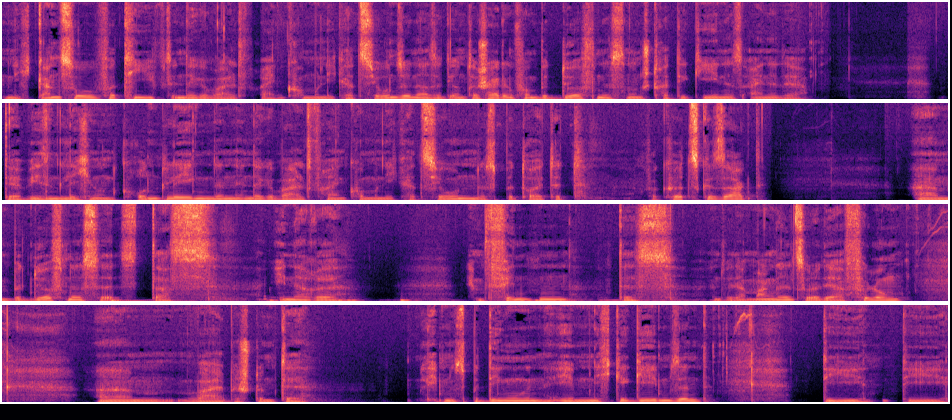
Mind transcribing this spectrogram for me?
nicht ganz so vertieft in der gewaltfreien Kommunikation sind, also die Unterscheidung von Bedürfnissen und Strategien ist eine der, der wesentlichen und grundlegenden in der gewaltfreien Kommunikation. Das bedeutet, verkürzt gesagt, ähm, Bedürfnisse ist das innere Empfinden des entweder Mangels oder der Erfüllung, ähm, weil bestimmte Lebensbedingungen eben nicht gegeben sind die, die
